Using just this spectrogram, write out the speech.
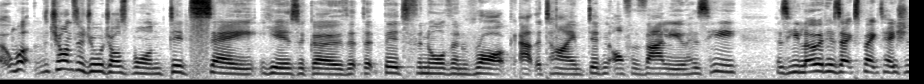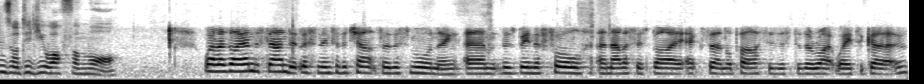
Uh, well, the Chancellor George Osborne did say years ago that, that bids for Northern Rock at the time didn't offer value. Has he has he lowered his expectations, or did you offer more? Well, as I understand it, listening to the Chancellor this morning, um, there's been a full analysis by external parties as to the right way to go.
